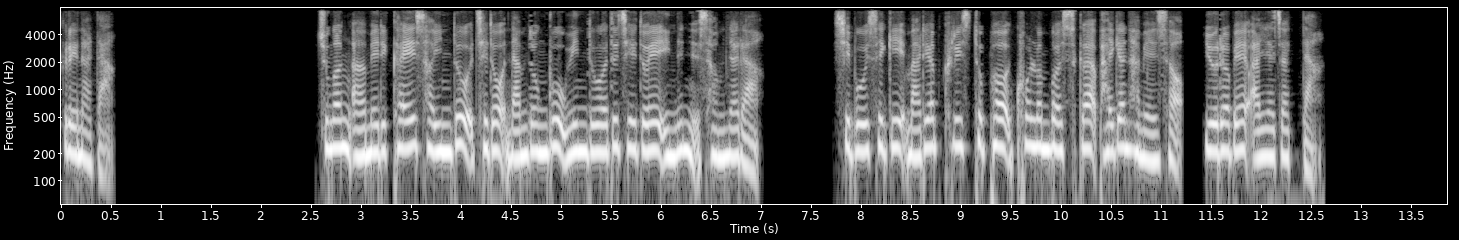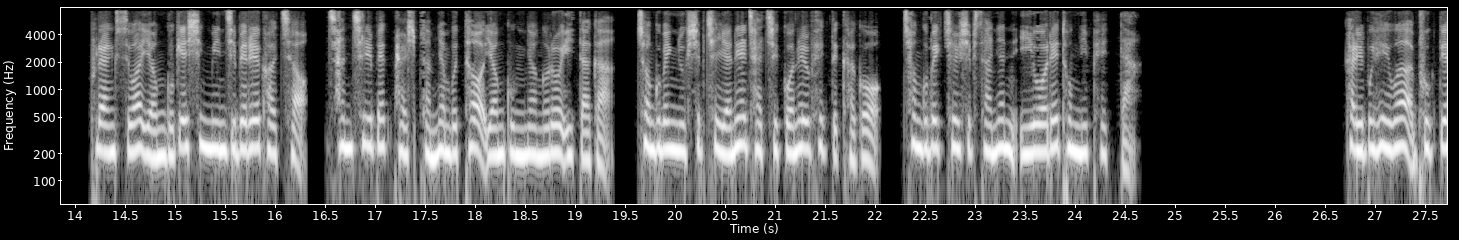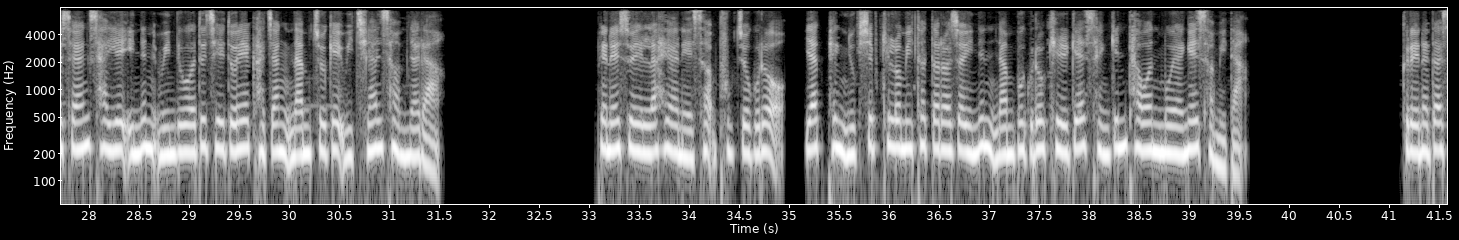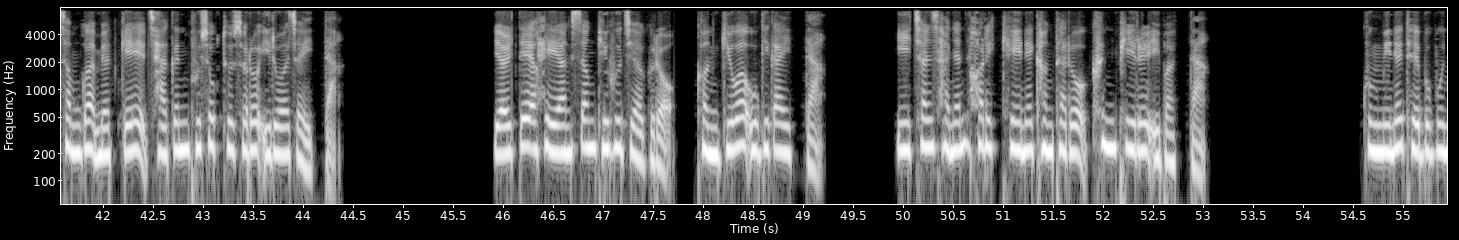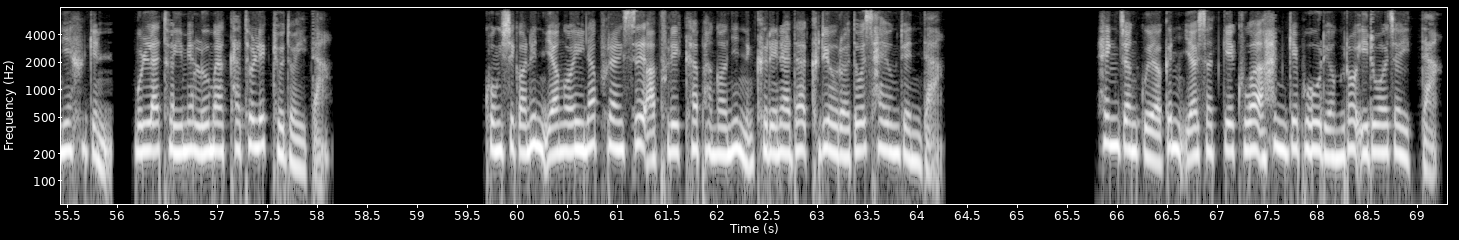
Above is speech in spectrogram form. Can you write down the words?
그레나다. 중앙 아메리카의 서인도 제도 남동부 윈드워드 제도에 있는 섬나라. 15세기 마렵 크리스토퍼 콜럼버스가 발견하면서 유럽에 알려졌다. 프랑스와 영국의 식민 지배를 거쳐 1783년부터 영국령으로 있다가 1967년에 자치권을 획득하고 1974년 2월에 독립했다. 카리브해와 북대서양 사이에 있는 윈드워드 제도의 가장 남쪽에 위치한 섬나라. 베네수엘라 해안에서 북쪽으로 약 160km 떨어져 있는 남북으로 길게 생긴 타원 모양의 섬이다. 그레나다 섬과 몇 개의 작은 부속 도서로 이루어져 있다. 열대 해양성 기후 지역으로 건기와 우기가 있다. 2004년 허리케인의 강타로 큰 피해를 입었다. 국민의 대부분이 흑인, 물라토이며 로마 카톨릭 교도이다. 공식어는 영어이나 프랑스 아프리카 방언인 그레나다 크리오로도 사용된다. 행정구역은 6개 구와 1개 보호령으로 이루어져 있다.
